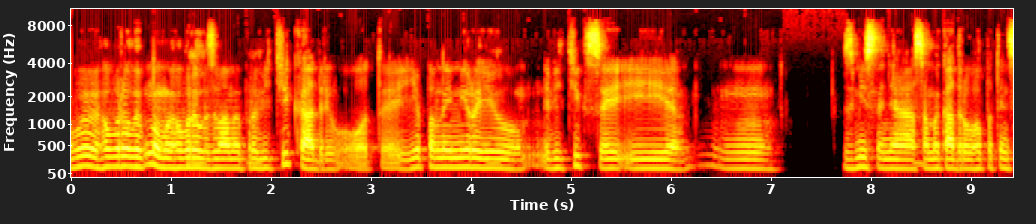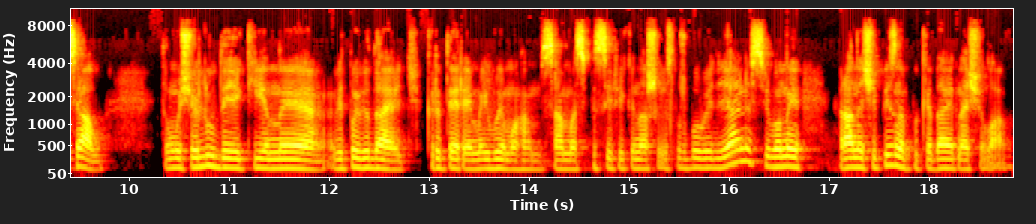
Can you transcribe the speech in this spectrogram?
Ви говорили, ну, ми говорили з вами про відтік кадрів. От е, є певною мірою відтік це і зміцнення саме кадрового потенціалу. Тому що люди, які не відповідають критеріям і вимогам саме специфіки нашої службової діяльності, вони рано чи пізно покидають наші лави.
